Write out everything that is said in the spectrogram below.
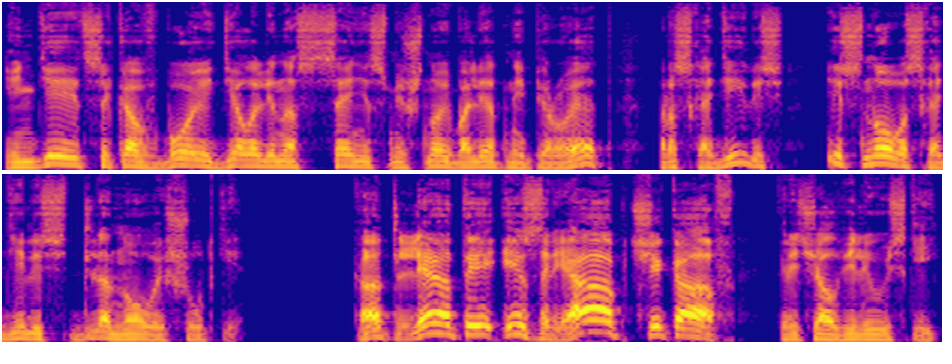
Индейцы ковбои делали на сцене смешной балетный пируэт, расходились и снова сходились для новой шутки. «Котлеты из рябчиков!» — кричал Вилюйский.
